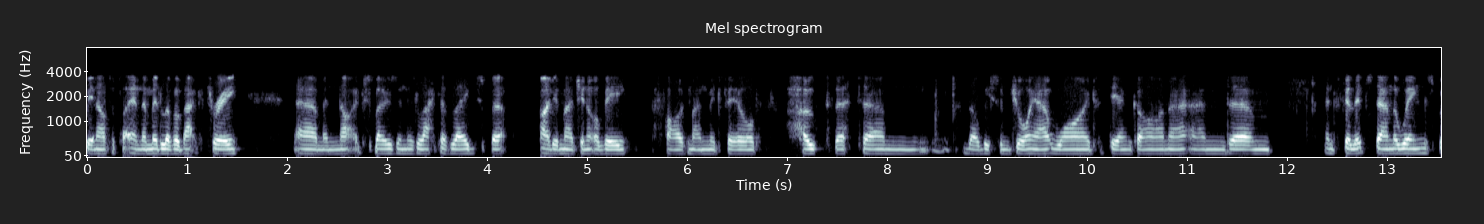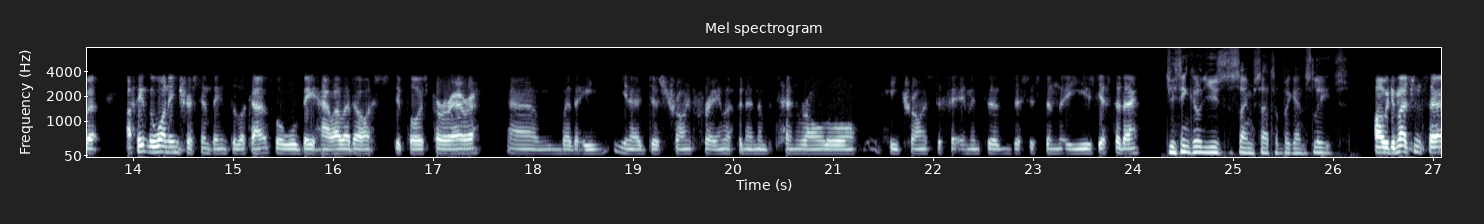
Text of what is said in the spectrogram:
being able to play in the middle of a back three um, and not exposing his lack of legs. But I'd imagine it'll be a five-man midfield. Hope that um, there'll be some joy out wide with Diangana and um, and Phillips down the wings. But I think the one interesting thing to look out for will be how Allardyce deploys Pereira Um, whether he, you know, does try and frame up in a number ten role, or he tries to fit him into the system that he used yesterday. Do you think he'll use the same setup against Leeds? I would imagine so.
